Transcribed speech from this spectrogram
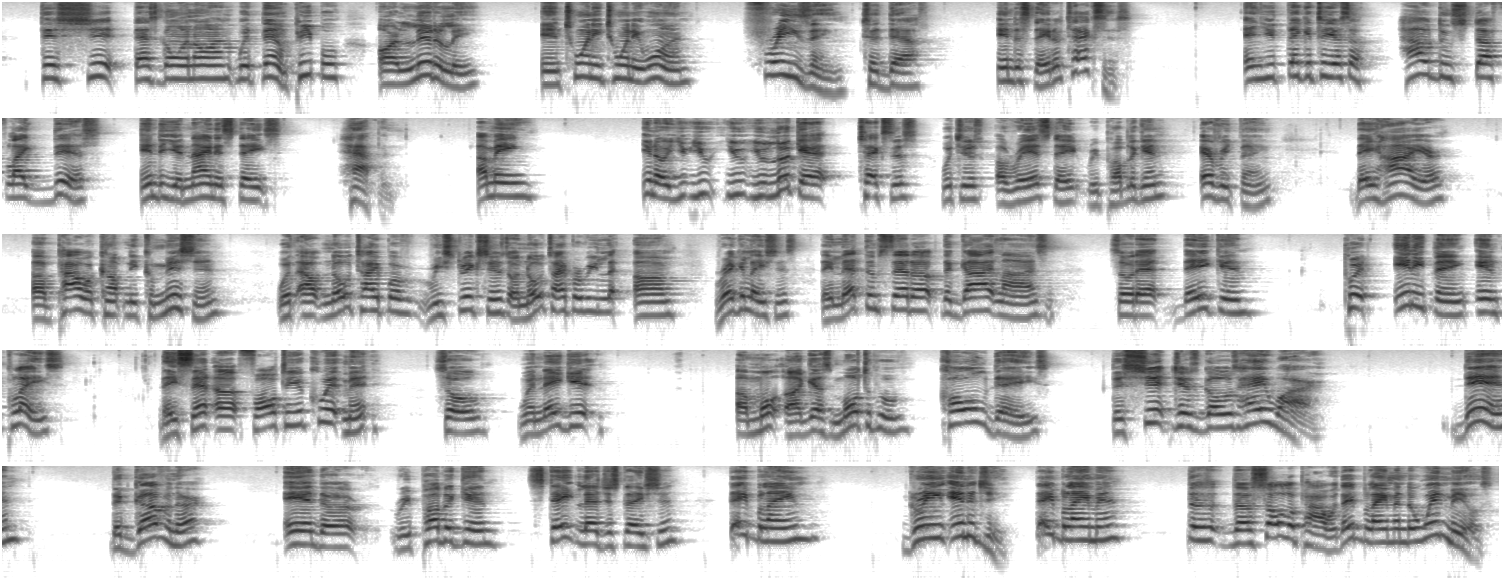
this shit that's going on with them. People are literally in 2021 freezing to death in the state of Texas. And you're thinking to yourself, how do stuff like this in the United States happen? I mean, you know, you you you you look at Texas, which is a red state, Republican, everything. They hire a power company commission without no type of restrictions or no type of um, regulations. They let them set up the guidelines so that they can put anything in place. They set up faulty equipment. So when they get a mo- I guess multiple cold days, the shit just goes haywire. Then the governor and the Republican state legislation, they blame green energy. They blaming the the solar power. They blaming the windmills.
